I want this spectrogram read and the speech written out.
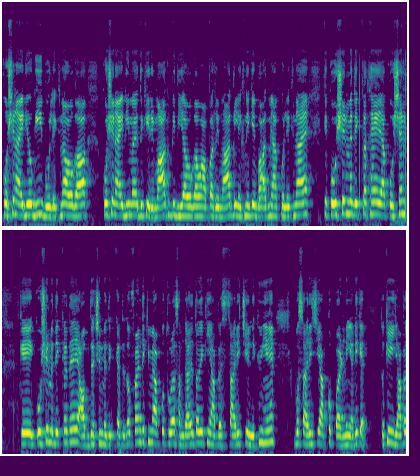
क्वेश्चन आईडी होगी, वो लिखना होगा। क्वेश्चन आईडी में देखिए रिमार्क भी दिया होगा, वहाँ पर रिमार्क लिखने के बाद में आपको लिखना है कि क्वेश्चन में दिक्कत है या क्वेश्चन के, क्वेश्चन में दिक्कत है या ऑब्जेक्शन में दिक्कत है। तो फ्रेंड, देखिए मैं आपको थोड़ा समझा देता हूँ कि यहाँ पे सारी चीज़ें लिखी हुई हैं, वो सारी चीज़ आपको पढ़नी है, ठीक है? तो कि यहाँ पर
